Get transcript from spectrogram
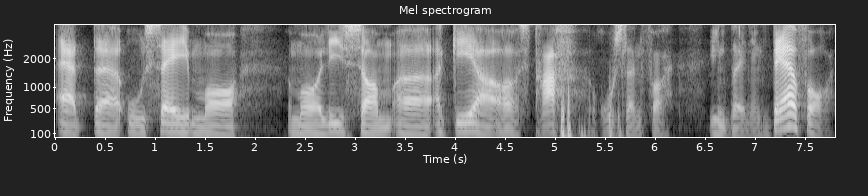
at øh, USA må, må ligesom øh, agere og straffe Rusland for indblanding. Derfor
